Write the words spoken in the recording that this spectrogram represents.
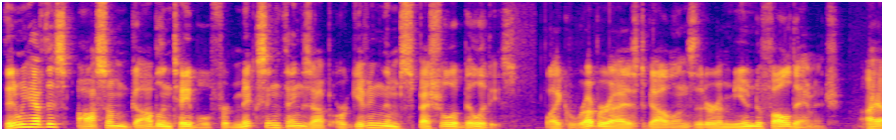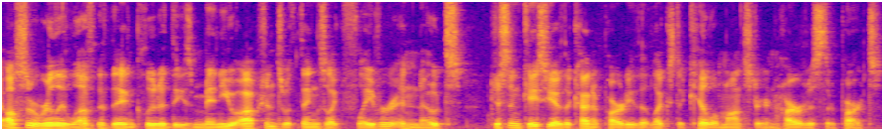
Then we have this awesome goblin table for mixing things up or giving them special abilities, like rubberized goblins that are immune to fall damage. I also really love that they included these menu options with things like flavor and notes, just in case you have the kind of party that likes to kill a monster and harvest their parts.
